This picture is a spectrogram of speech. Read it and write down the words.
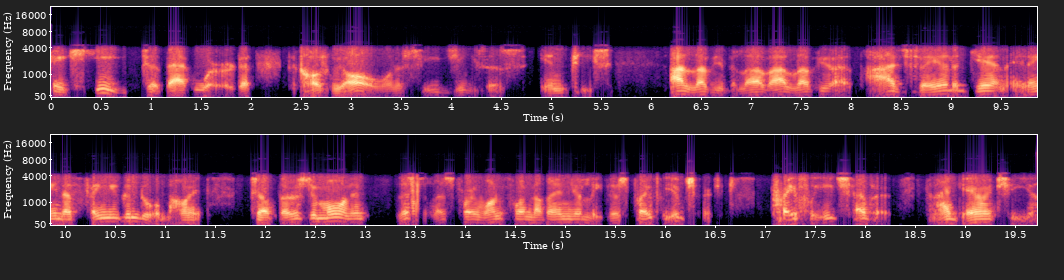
take heed to that word because we all want to see Jesus in peace. I love you, beloved. I love you. I I say it again. It ain't a thing you can do about it. Till Thursday morning, listen, let's pray one for another and your leaders. Pray for your church. Pray for each other. And I guarantee you,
